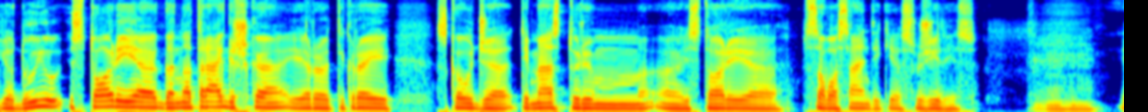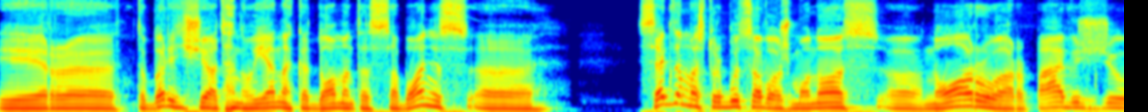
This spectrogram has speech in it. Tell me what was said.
juodųjų istoriją gana tragišką ir tikrai skaudžią, tai mes turim e, istoriją savo santykėje su žydais. Mhm. Ir e, dabar išėjo ta naujiena, kad Domantas Sabonis, uh, sekdamas turbūt savo žmonos norų ar pavyzdžių,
